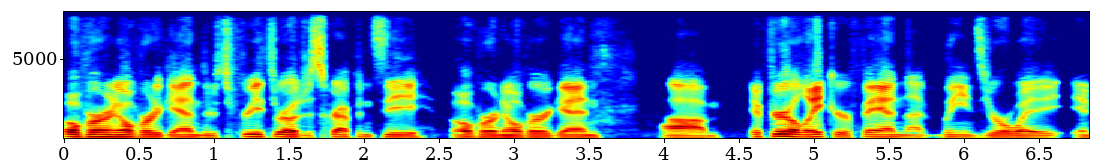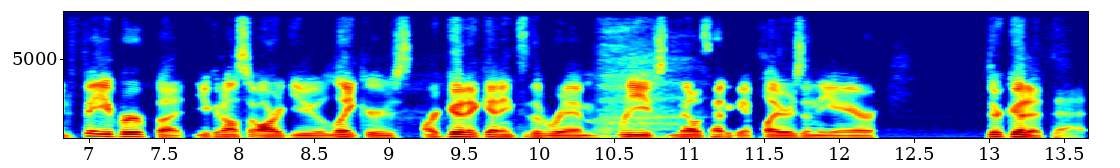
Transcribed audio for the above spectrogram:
over and over again there's free throw discrepancy over and over again um, if you're a Laker fan, that leans your way in favor, but you can also argue Lakers are good at getting to the rim. Reeves knows how to get players in the air. They're good at that.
